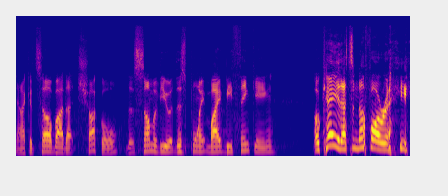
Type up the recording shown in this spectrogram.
And I could tell by that chuckle that some of you at this point might be thinking, okay, that's enough already.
